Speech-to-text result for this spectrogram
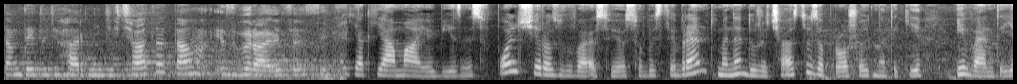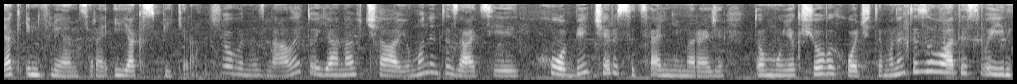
там, де йдуть гарні дівчата, там і збираються всі. Як я маю бізнес в Польщі, розвиваю свій особистий бренд, мене дуже часто запрошують на такі івенти, як інфлюенсера і як спікера. Якщо ви не знали, то я навчаю монетизації хобі через соціальні мережі. Тому, якщо ви хочете монетизувати свої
